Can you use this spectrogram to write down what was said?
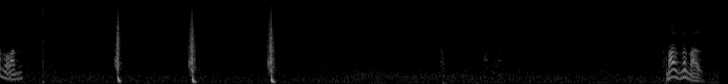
Babylon. Mơ mơ mơ.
